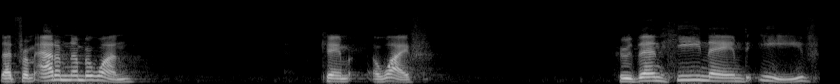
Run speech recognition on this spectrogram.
that from Adam number one came a wife who then he named Eve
